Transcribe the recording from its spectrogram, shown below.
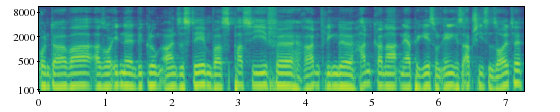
und da war also in der Entwicklung ein System, was passiv äh, heranfliegende Handgranaten, RPGs und ähnliches abschießen sollte.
